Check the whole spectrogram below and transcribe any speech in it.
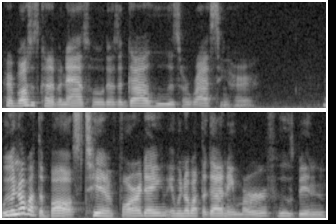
Her boss is kind of an asshole. There's a guy who is harassing her. We know about the boss, Tim Faraday, and we know about the guy named Merv who's been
